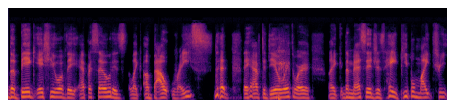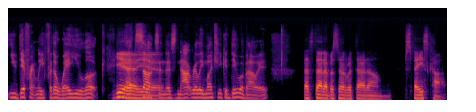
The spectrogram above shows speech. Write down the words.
the big issue of the episode is like about race that they have to deal with where like the message is hey people might treat you differently for the way you look Yeah, that sucks yeah. and there's not really much you could do about it That's that episode with that um space cop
